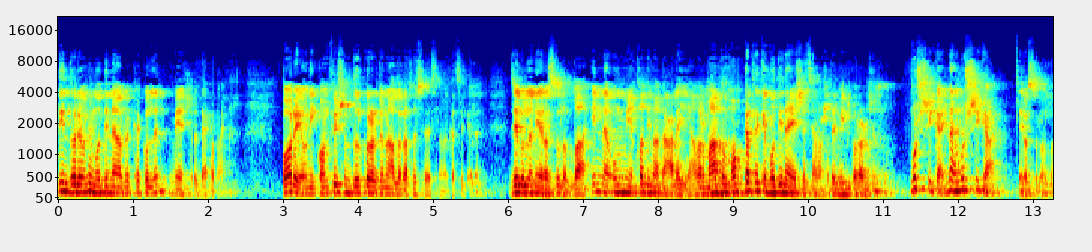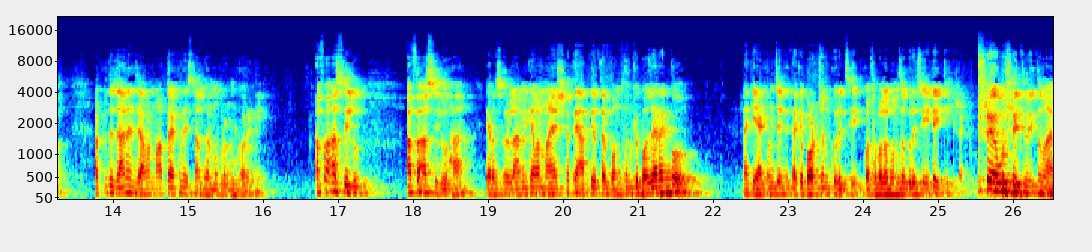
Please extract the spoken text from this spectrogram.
দিন ধরে উনি মদিনা অপেক্ষা করলেন, মেয়ের সাথে দেখা পায় না। পরে উনি কনফিউশন দূর করার জন্য আল্লাহ রাসুল ইসলামের কাছে গেলেন। যে বললেন, ইয়া রাসূলুল্লাহ, ইন্না উম্মি কদিমাত আলাইয়া। আমার মা তো মক্কা থেকে মদিনায় এসেছে আমার সাথে মিট করার জন্য। মুশরিকা না মুশরিকা। ইয়া রাসূলুল্লাহ, আপনি তো জানেন যে আমার মা তো এখন ইসলাম ধর্ম গ্রহণ করেনি। আফা আসিলু আফা আসিলু হা ইয়া রাসূলুল্লাহ, আমি কি আমার মায়ের সাথে আত্মীয়তার বন্ধনকে বজায় রাখব? নাকি এখন যে তাকে বর্জন করেছি, কথা বলা বন্ধ করেছি, এটাই ঠিক রাখব। অবশ্যই অবশ্যই তুমি তোমার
